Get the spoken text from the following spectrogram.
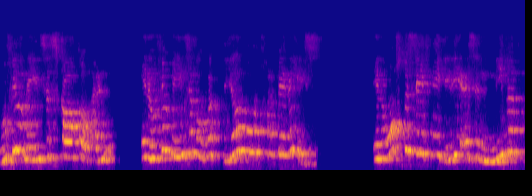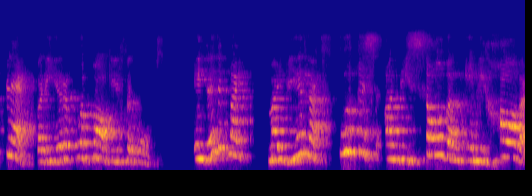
hoeveel mense skakel in en hoeveel mense wil ook deel word van Peres. En ons besef net hierdie is 'n nuwe plek wat die Here oopmaak hier vir ons. En dit het my my weer laat fokus aan die salwing en die gawe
